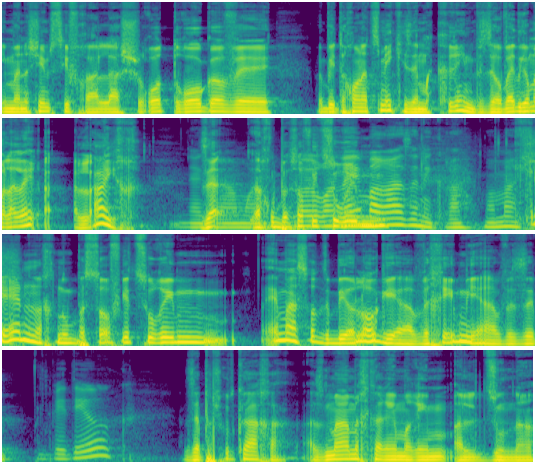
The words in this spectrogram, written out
עם אנשים סביבך, להשרות רוגע ו... וביטחון עצמי, כי זה מקרין, וזה עובד גם עלי... עלייך. זה-. אנחנו בסוף נוירוני יצורים- מרה זה נקרא, ממש. כן, אנחנו בסוף יצורים, אין מה לעשות, זה ביולוגיה וכימיה, וזה בדיוק. זה פשוט ככה. אז מה המחקרים מראים על תזונה?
